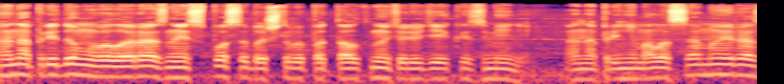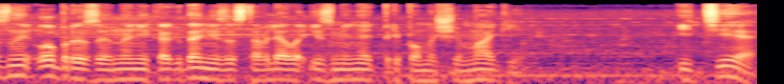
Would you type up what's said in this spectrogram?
Она придумывала разные способы, чтобы подтолкнуть людей к измене. Она принимала самые разные образы, но никогда не заставляла изменять при помощи магии. И те,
